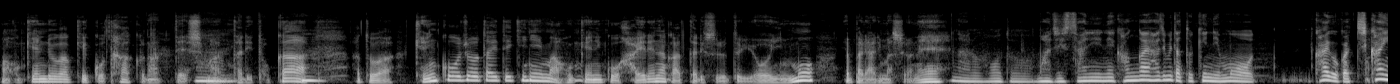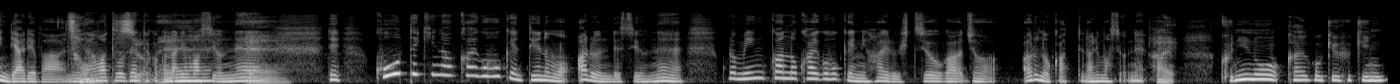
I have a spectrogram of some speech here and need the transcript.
まあ、保険料が結構高くなってしまったりとか、あとは健康状態的にまあ保険にこう入れなかったりするという要因もやっぱりありますよね。なるほど。まあ実際にね、考え始めた時にもう介護が近いんであれば値段は当然高くなりますよね。で公的な介護保険っていうのもあるんですよね。これは民間の介護保険に入る必要がじゃああるのかってなりますよね。はい。国の介護給付金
